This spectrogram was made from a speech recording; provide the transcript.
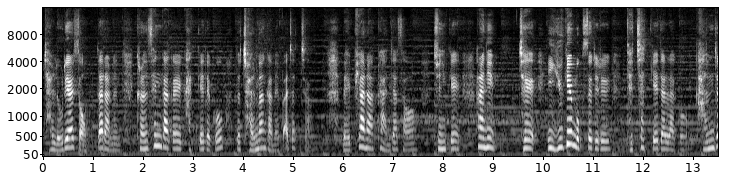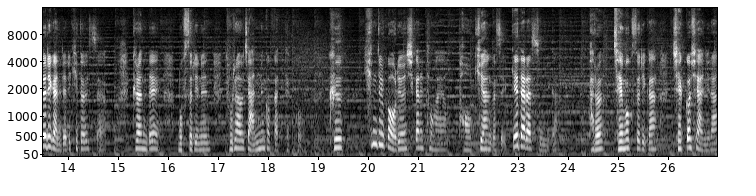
잘 노래할 수 없다라는 그런 생각을 갖게 되고 또 절망감에 빠졌죠. 매 피아노 앞에 앉아서 주님께 하나님 제 이 육의 목소리를 되찾게 해달라고 간절히 간절히 기도했어요. 그런데 목소리는 돌아오지 않는 것 같았고 그 힘들고 어려운 시간을 통하여 더 귀한 것을 깨달았습니다. 바로 제 목소리가 제 것이 아니라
